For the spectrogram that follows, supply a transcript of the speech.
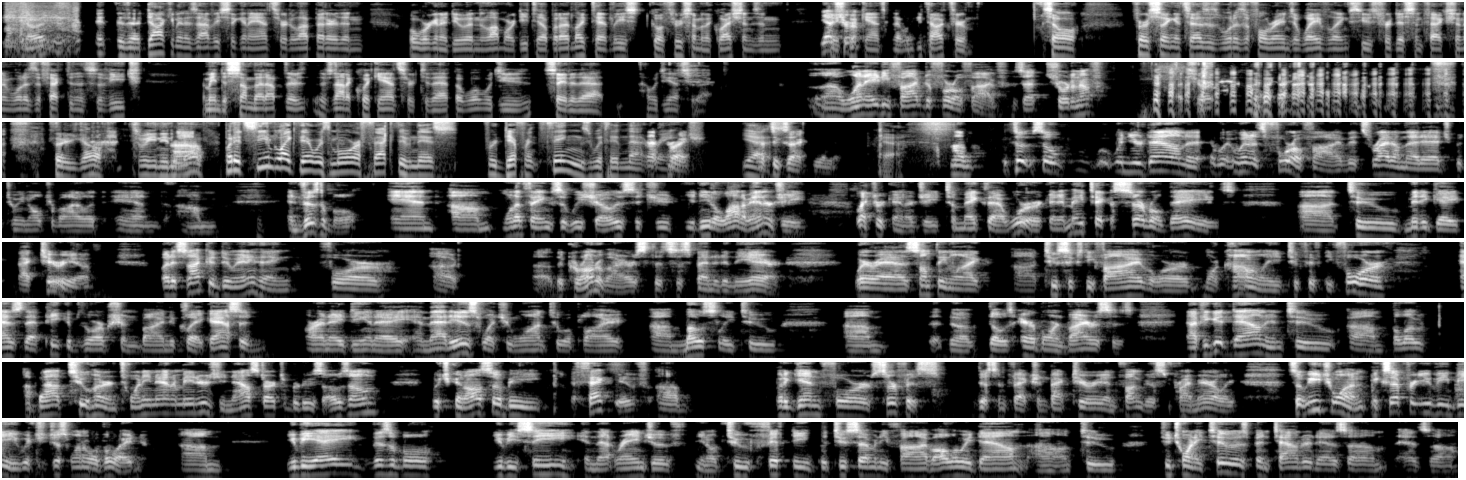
you know, it, it, the document is obviously going to answer it a lot better than what we're going to do in a lot more detail. But I'd like to at least go through some of the questions and yeah, get sure. a quick answer that we can talk through. So, first thing it says is what is a full range of wavelengths used for disinfection, and what is effectiveness of each? I mean, to sum that up, there's there's not a quick answer to that, but what would you say to that? How would you answer that? Uh, 185 to 405. Is that short enough? That's short. there you go. That's what you need to Uh, know. but it seemed like there was more effectiveness for different things within that That's range. right. Yes. That's exactly it. Yeah. Um, so, so when you're down, at, when it's 405, it's right on that edge between ultraviolet and um, and visible. And um, one of the things that we show is that you you need a lot of energy, electric energy, to make that work, and it may take us several days uh, to mitigate bacteria, but it's not going to do anything for uh, uh, the coronavirus that's suspended in the air. Whereas something like uh, 265 or more commonly 254 has that peak absorption by nucleic acid, RNA, DNA, and that is what you want to apply um, mostly to um, the, those airborne viruses. Now, if you get down into um, below about 220 nanometers, you now start to produce ozone, which can also be effective, um, but again, for surface disinfection, bacteria and fungus primarily. So each one, except for UVB, which you just want to avoid, um, UVA, visible, UVC in that range of you know 250 to 275, all the way down uh, to 222 has been touted as um, as a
